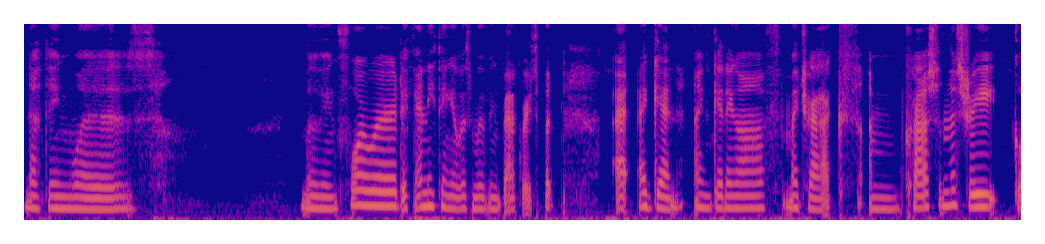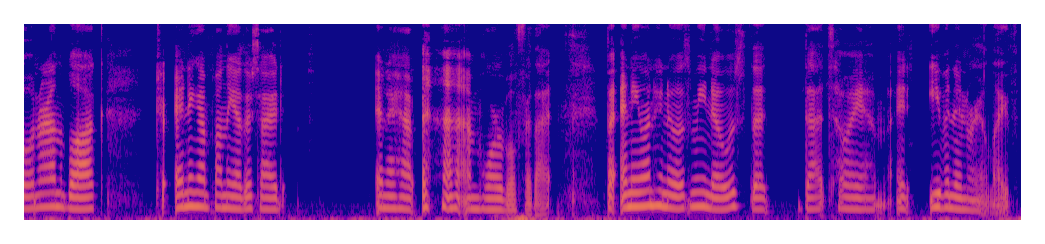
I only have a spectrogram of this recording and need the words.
Nothing was moving forward. If anything, it was moving backwards. But I, again, I'm getting off my tracks. I'm crossing the street, going around the block, ending up on the other side, and I have I'm horrible for that. But anyone who knows me knows that that's how I am. I, even in real life,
